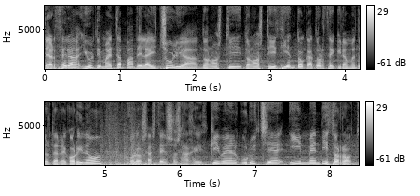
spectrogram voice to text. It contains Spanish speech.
Tercera y última etapa de la Ichulia, Donosti, Donosti, 114 kilómetros de recorrido con los ascensos a Heizkibel, Guruche y Mendizorrot.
